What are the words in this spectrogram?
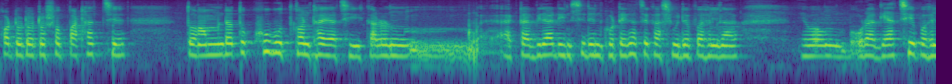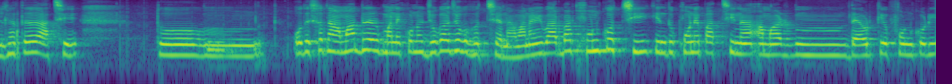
ফটো টটো সব পাঠাচ্ছে। তো আমরা তো খুব উৎকণ্ঠায় আছি, কারণ একটা বিরাট ইনসিডেন্ট ঘটে গেছে কাশ্মীরে, পহেলগাঁ। এবং ওরা গেছে পহেলগাঁতে আছে। তো ওদের সাথে আমাদের মানে কোনো যোগাযোগ হচ্ছে না। মানে আমি বারবার ফোন করছি, কিন্তু ফোনে পাচ্ছি না। আমার দেওরকে ফোন করি,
